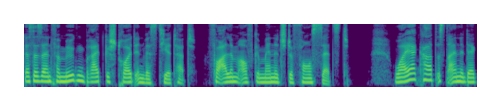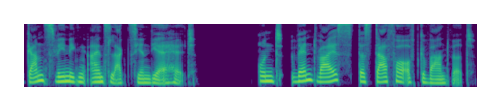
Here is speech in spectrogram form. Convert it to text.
dass er sein Vermögen breit gestreut investiert hat, vor allem auf gemanagte Fonds setzt. Wirecard ist eine der ganz wenigen Einzelaktien, die er hält. Und Wendt weiß, dass davor oft gewarnt wird.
